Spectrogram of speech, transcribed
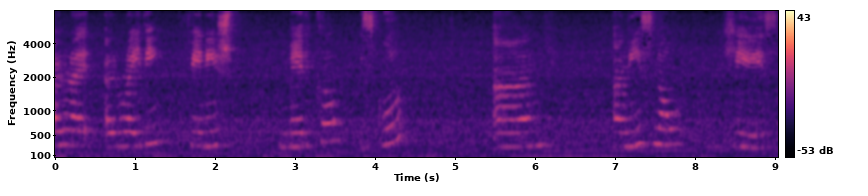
already finished medical school and, and Janice know he is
